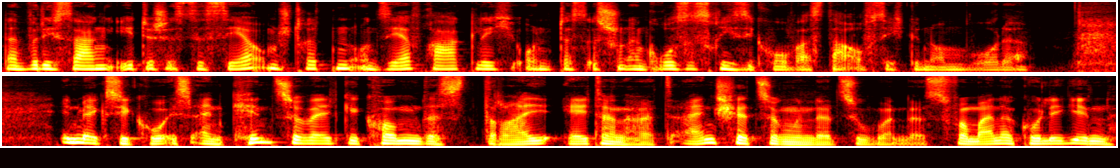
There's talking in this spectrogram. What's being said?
dann würde ich sagen, ethisch ist es sehr umstritten und sehr fraglich und das ist schon ein großes Risiko, was da auf sich genommen wurde. In Mexiko ist ein Kind zur Welt gekommen, das drei Eltern hat. Einschätzungen dazu waren das von meiner Kollegin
